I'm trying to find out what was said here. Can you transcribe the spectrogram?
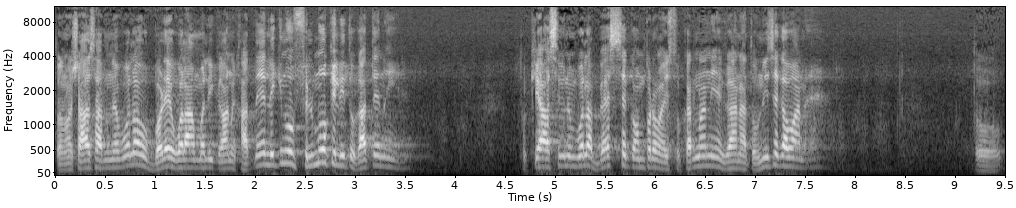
तो नौशाद साहब ने बोला, वो बड़े गुलाम अली गान खाते हैं, लेकिन वो फ़िल्मों के लिए तो गाते नहीं है। तो क्या आसिफ ने बोला बेस्ट से कॉम्प्रोमाइज तो करना नहीं है, गाना तो उन्हीं से गवाना है। तो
